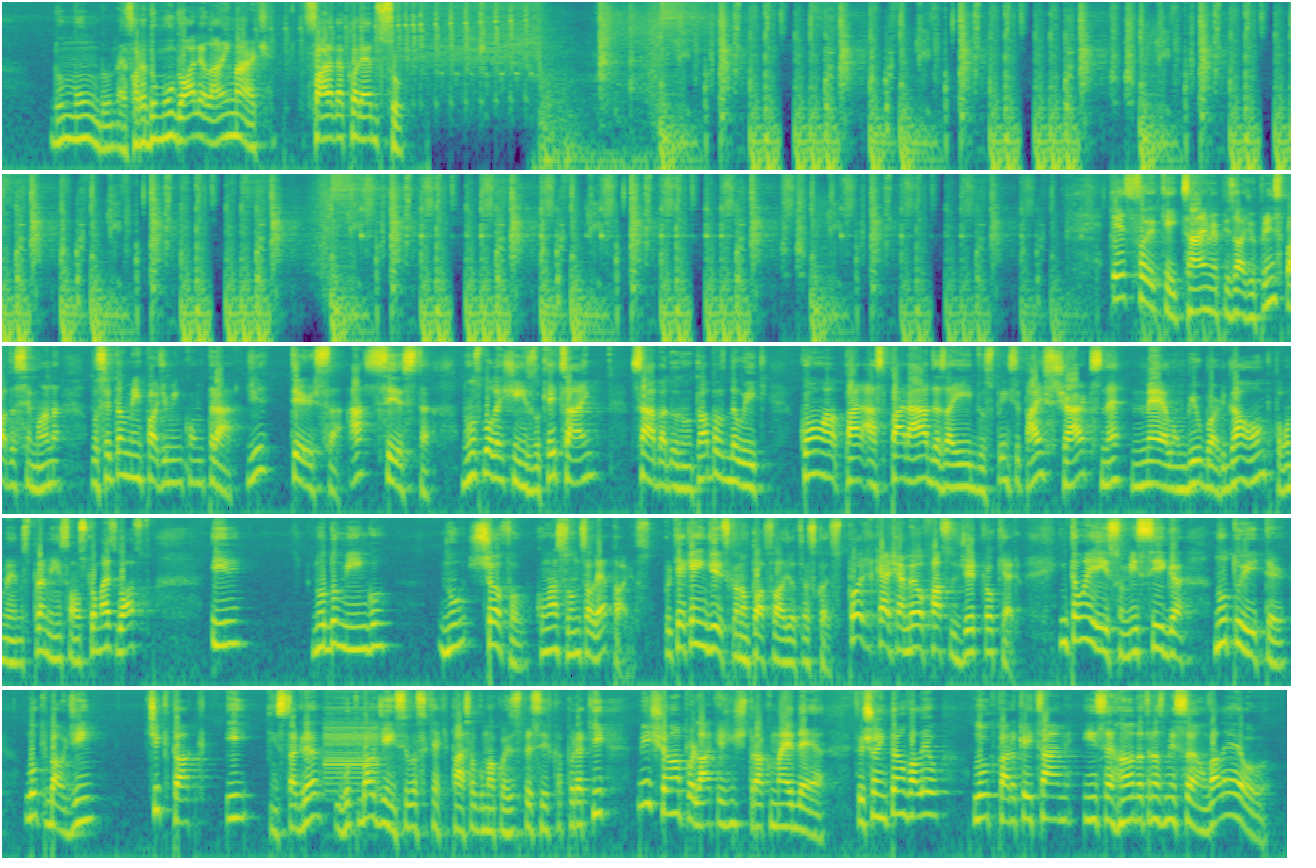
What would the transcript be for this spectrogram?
do mundo, né? Fora do mundo, olha lá em Marte, fora da Coreia do Sul. Esse foi o K-Time, episódio principal da semana. Você também pode me encontrar de terça a sexta nos boletins do K-Time, sábado no Top of the Week com a, as paradas aí dos principais charts, né? Melon, Billboard, Gaon, que pelo menos para mim são os que eu mais gosto, e no domingo no Shuffle com assuntos aleatórios. Porque quem disse que eu não posso falar de outras coisas? Podcast é meu, eu faço do jeito que eu quero. Então é isso, me siga no Twitter, Luke Baldin, TikTok e Instagram, Luke Baldin. Se você quer que passe alguma coisa específica por aqui, me chama por lá que a gente troca uma ideia. Fechou então? Valeu? Luke para o K-Time, encerrando a transmissão. Valeu!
